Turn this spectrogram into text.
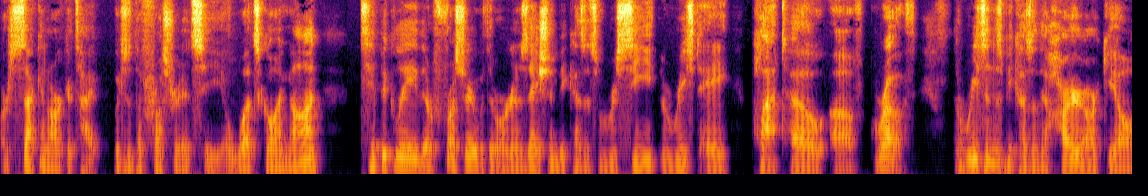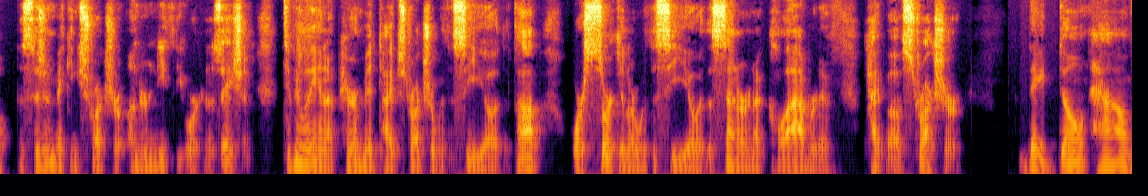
Our second archetype, which is the frustrated CEO. What's going on? Typically, they're frustrated with their organization because it's received, reached a plateau of growth. The reason is because of the hierarchical decision making structure underneath the organization, typically in a pyramid type structure with the CEO at the top or circular with the CEO at the center in a collaborative type of structure. They don't have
